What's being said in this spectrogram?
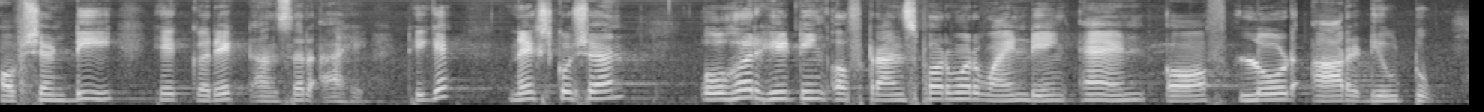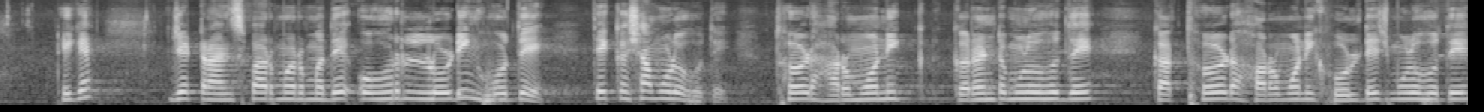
ऑप्शन डी हे करेक्ट आन्सर आहे ठीक आहे? Next question overheating of transformer winding and of load are due to ठीक आहे? जे ट्रान्सफॉर्मरमध्ये ओव्हरलोडिंग होते ते कशामुळं होते? थर्ड हार्मोनिक करंटमुळं होते का थर्ड हार्मोनिक व्होल्टेजमुळं होते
